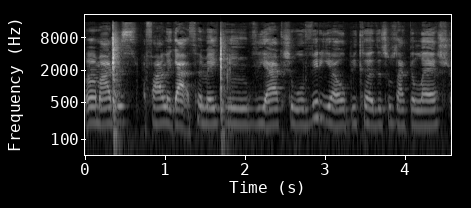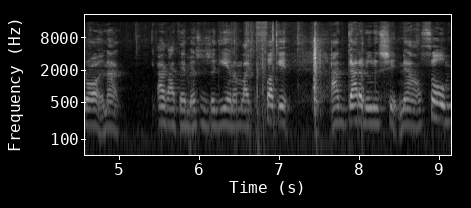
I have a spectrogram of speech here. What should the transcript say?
Um, I just finally got to making the actual video because this was like the last straw and I I got that message again. I'm like, fuck it. I gotta do this shit now. So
